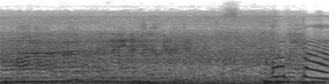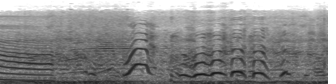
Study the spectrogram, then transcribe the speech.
Opa! Yeah.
